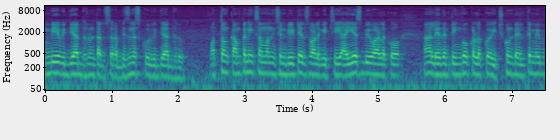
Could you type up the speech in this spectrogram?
ఎంబీఏ విద్యార్థులు ఉంటారు సార్ బిజినెస్ స్కూల్ విద్యార్థులు. మొత్తం కంపెనీకి సంబంధించిన డీటెయిల్స్ వాళ్ళకి ఇచ్చి ఐఎస్బి వాళ్ళకో లేదంటే ఇంకొకళ్ళకో ఇచ్చుకుంటూ వెళ్తే మేబీ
